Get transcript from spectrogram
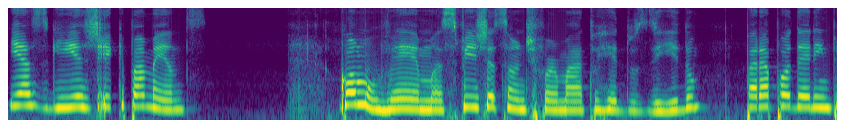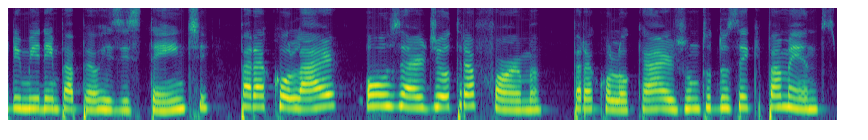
e as guias de equipamentos. Como vemos, as fichas são de formato reduzido para poder imprimir em papel resistente, para colar ou usar de outra forma, para colocar junto dos equipamentos.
